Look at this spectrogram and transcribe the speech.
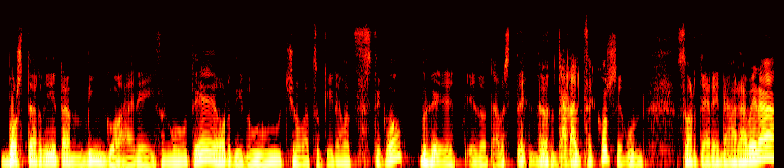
bost erdietan bingoa ere izango dute, hor diru txo batzuk irabatzesteko, edo eta beste, edo eta galtzeko, segun sortearen arabera,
